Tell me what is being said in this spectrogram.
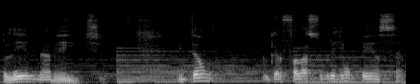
plenamente. Então, eu quero falar sobre recompensa.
